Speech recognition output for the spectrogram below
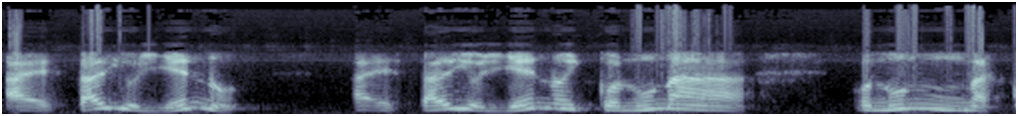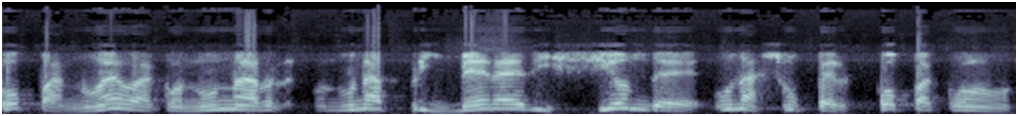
a estadio lleno, a estadio lleno y con una con una copa nueva, con una con una primera edición de una supercopa con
